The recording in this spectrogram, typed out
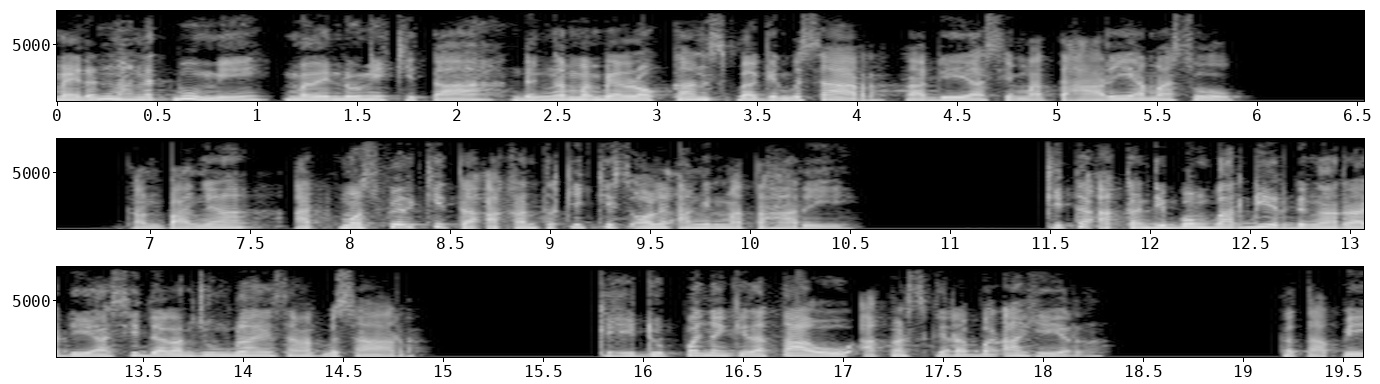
Medan magnet bumi melindungi kita dengan membelokkan sebagian besar radiasi matahari yang masuk. Tanpanya, atmosfer kita akan terkikis oleh angin matahari. Kita akan dibombardir dengan radiasi dalam jumlah yang sangat besar. Kehidupan yang kita tahu akan segera berakhir. Tetapi,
